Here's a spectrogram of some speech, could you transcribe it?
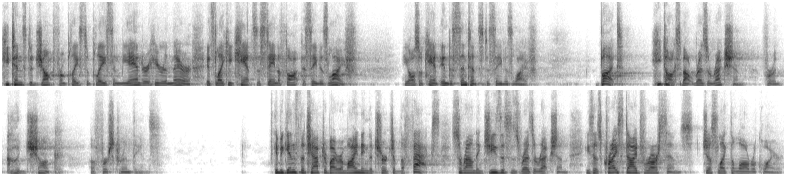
he tends to jump from place to place and meander here and there. It's like he can't sustain a thought to save his life. He also can't end a sentence to save his life. But he talks about resurrection for a good chunk of 1 Corinthians. He begins the chapter by reminding the church of the facts surrounding Jesus' resurrection. He says, Christ died for our sins, just like the law required.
